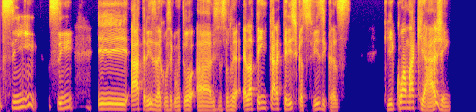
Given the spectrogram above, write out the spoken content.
Sim, sim. E a atriz, né, como você comentou, a Alicia ela tem características físicas que com a maquiagem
